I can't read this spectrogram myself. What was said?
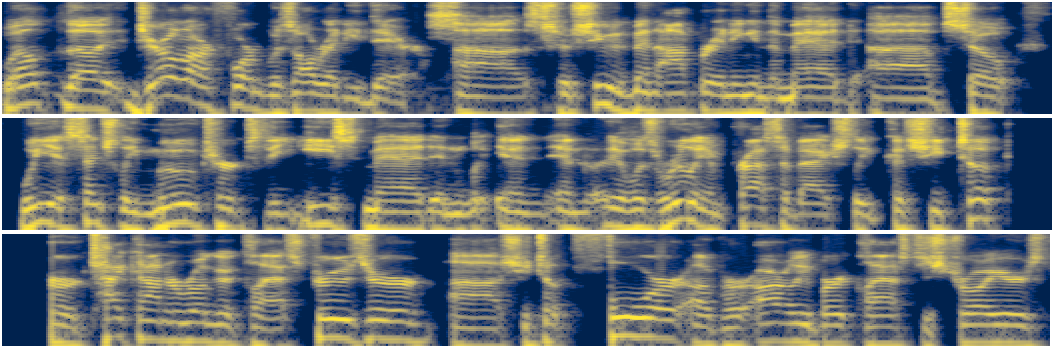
well, the Gerald R. Ford was already there, uh, so she had been operating in the Med. Uh, so we essentially moved her to the East Med, and and, and it was really impressive actually because she took her Ticonderoga class cruiser, uh, she took four of her Arleigh Burke class destroyers,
